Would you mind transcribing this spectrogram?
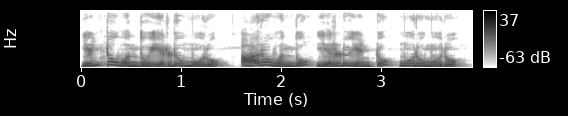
ಎಂಟು ಒಂದು ಎರಡು ಮೂರು ಆರು ಒಂದು ಎರಡು ಎಂಟು ಮೂರು ಮೂರು.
